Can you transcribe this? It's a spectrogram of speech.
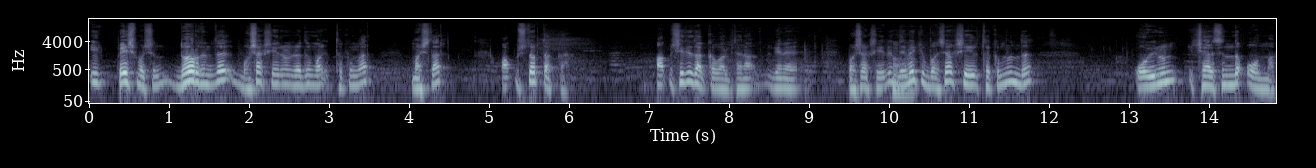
ilk 5 maçın 4'ünde Başakşehir'in oynadığı ma- takımlar maçlar 64 dakika. 67 dakika var bir tane gene Başakşehir'in. Demek ki Başakşehir takımının da oyunun içerisinde olmak,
